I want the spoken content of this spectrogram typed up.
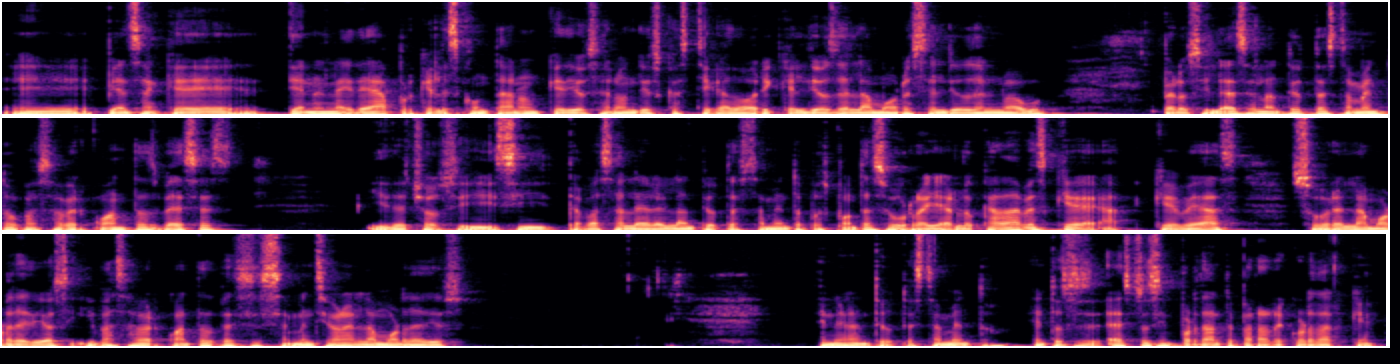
eh, piensan que tienen la idea porque les contaron que Dios era un Dios castigador y que el Dios del amor es el Dios del Nuevo. Pero si lees el Antiguo Testamento vas a ver cuántas veces y de hecho, si, si te vas a leer el Antiguo Testamento, pues ponte a subrayarlo cada vez que, que veas sobre el amor de Dios y vas a ver cuántas veces se menciona el amor de Dios en el Antiguo Testamento. Entonces, esto es importante para recordar que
